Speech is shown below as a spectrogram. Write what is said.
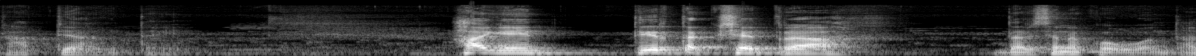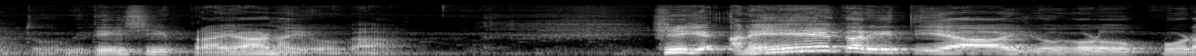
ಪ್ರಾಪ್ತಿಯಾಗುತ್ತೆ. ಹಾಗೆ ತೀರ್ಥಕ್ಷೇತ್ರ ದರ್ಶನಕ್ಕೆ ಹೋಗುವಂಥದ್ದು, ವಿದೇಶಿ ಪ್ರಯಾಣ ಯೋಗ. ಹೀಗೆ ಅನೇಕ ರೀತಿಯ ಯೋಗಗಳು ಕೂಡ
